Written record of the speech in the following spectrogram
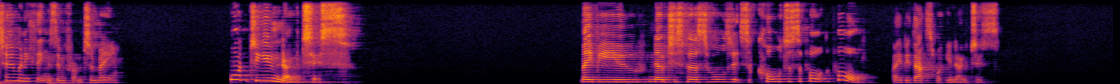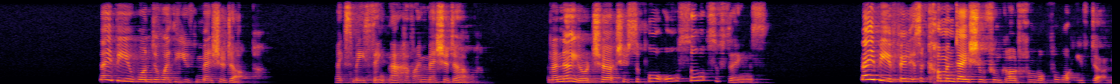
too many things in front of me. What do you notice? Maybe you notice, first of all, that it's a call to support the poor. Maybe that's what you notice. Maybe you wonder whether you've measured up. Makes me think that. Have I measured up? And I know you're a church who support all sorts of things. Maybe you feel it's a commendation from God from what, for what you've done.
